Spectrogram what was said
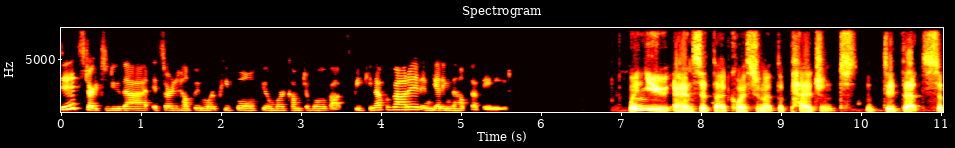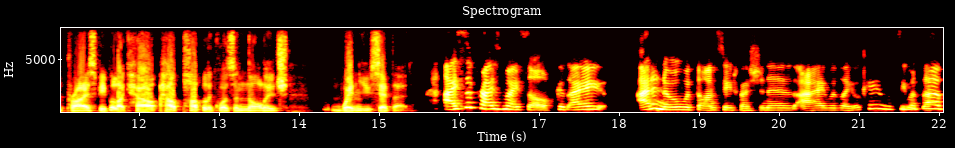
did start to do that it started helping more people feel more comfortable about speaking up about it and getting the help that they need when you answered that question at the pageant, did that surprise people? Like how how public was the knowledge when you said that? I surprised myself because I I didn't know what the onstage question is. I was like, okay, let's see what's up.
